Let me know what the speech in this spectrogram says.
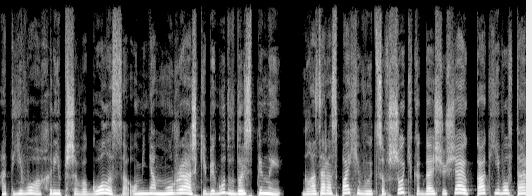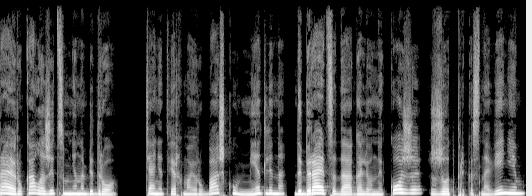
От его охрипшего голоса у меня мурашки бегут вдоль спины. Глаза распахиваются в шоке, когда ощущаю, как его вторая рука ложится мне на бедро. Тянет вверх мою рубашку, медленно, добирается до оголенной кожи, жжет прикосновением,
